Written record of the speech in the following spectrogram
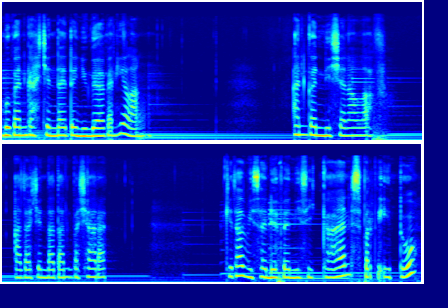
bukankah cinta itu juga akan hilang? Unconditional love atau cinta tanpa syarat. Kita bisa definisikan seperti itu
